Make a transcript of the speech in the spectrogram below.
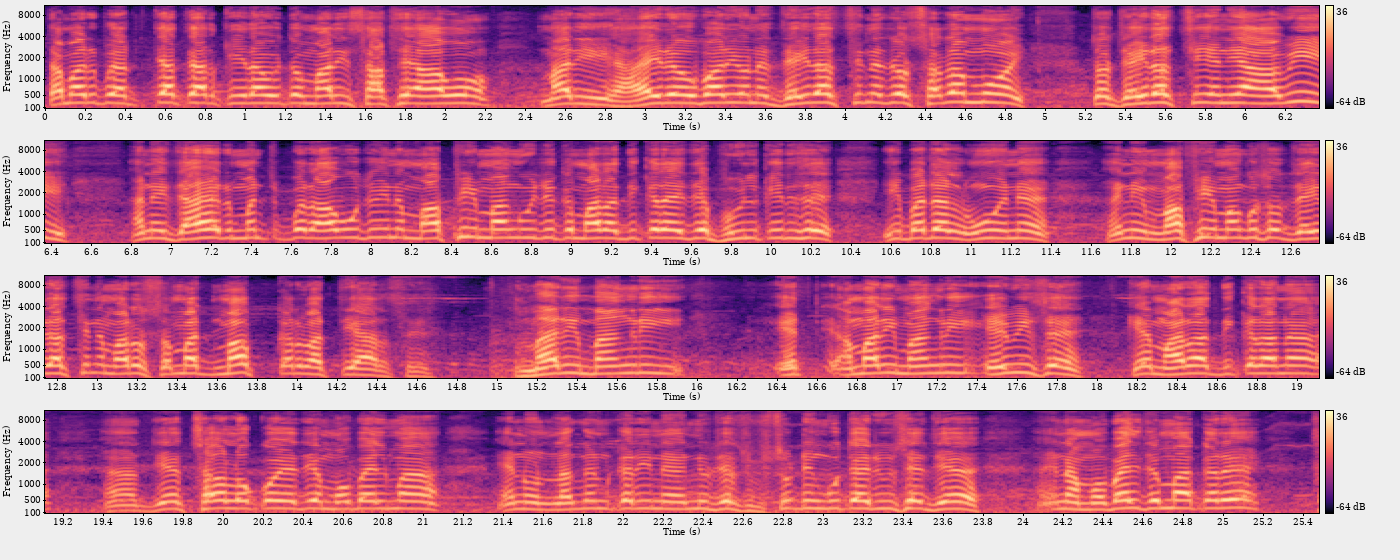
તમારી ઉપર અત્યાચાર કર્યા હોય તો મારી સાથે આવો. મારી હાઈરે રહ્યો અને જયરાજસિંહને જો શરમ હોય તો જયરાજસિંહ અહીંયા આવી અને જાહેર મંચ પર આવવું જોઈએ માફી માંગવી જોઈએ કે મારા દીકરાએ જે ભૂલ કરી છે, એ બદલ હું એને એની માફી માંગુ છું. જયરાજસિંહને મારો સમાજ માફ કરવા તૈયાર છે. મારી માંગણી અમારી માંગણી એવી છે કે મારા દીકરાના જે છ લોકોએ જે મોબાઈલમાં એનું લગ્ન કરીને એનું જે શૂટિંગ ઉતાર્યું છે, જે એના મોબાઈલ જમા કરે, છ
